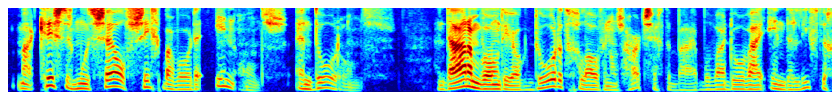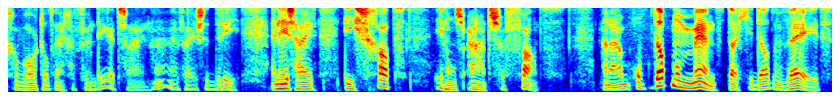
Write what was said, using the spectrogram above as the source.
Maar Christus moet zelf zichtbaar worden in ons en door ons. En daarom woont hij ook door het geloof in ons hart, zegt de Bijbel, waardoor wij in de liefde geworteld en gefundeerd zijn. Efeze 3. En is hij die schat in ons aardse vat. Maar nou, op dat moment dat je dat weet,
